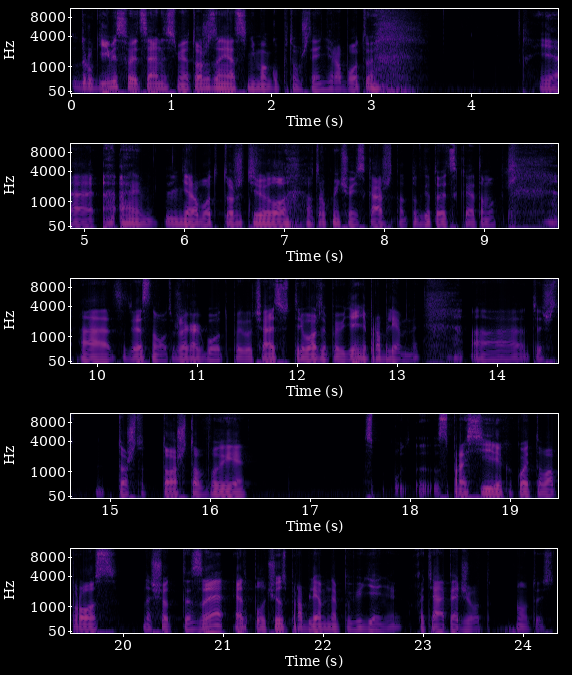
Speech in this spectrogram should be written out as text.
другими своими ценностями я тоже заняться не могу, потому что я не работаю. Я не работаю тоже тяжело, а вдруг мне что не скажут, надо подготовиться к этому. А, соответственно, вот уже как бы вот получается тревожное поведение проблемное. А, то есть то, что, то, что вы спросили какой-то вопрос насчет ТЗ, это получилось проблемное поведение. Хотя, опять же, вот, ну, то есть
